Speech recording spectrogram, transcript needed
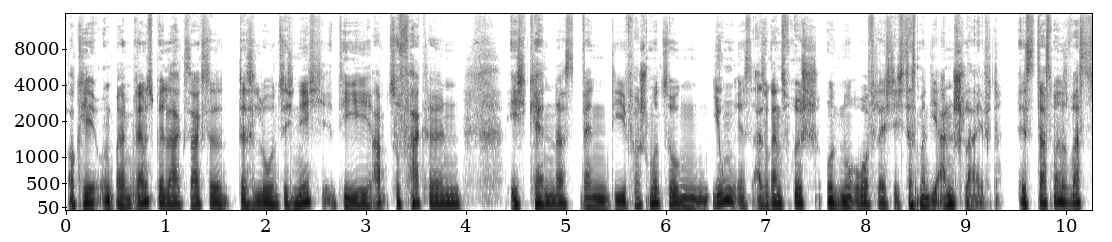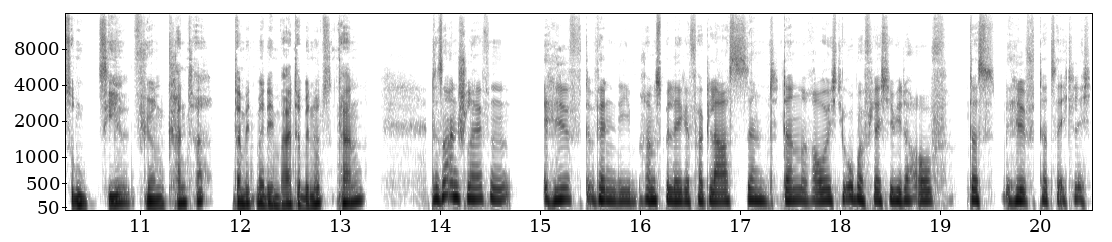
Okay, und beim Bremsbelag sagst du, das lohnt sich nicht, die abzufackeln. Ich kenne das, wenn die Verschmutzung jung ist, also ganz frisch und nur oberflächlich, dass man die anschleift. Ist das was zum Ziel führen könnte, damit man den weiter benutzen kann? Das Anschleifen hilft, wenn die Bremsbeläge verglast sind. Dann raue ich die Oberfläche wieder auf. Das hilft tatsächlich.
